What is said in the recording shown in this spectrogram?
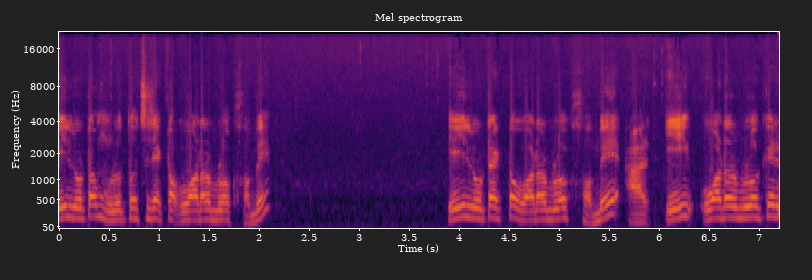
এই লোটা মূলত হচ্ছে যে একটা ওয়াটার ব্লক হবে। এই লোটা একটা ওয়াটার ব্লক হবে আর এই ওয়াটার ব্লকের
